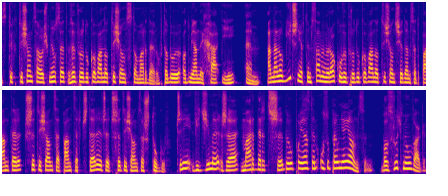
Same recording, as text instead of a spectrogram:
z tych 1800 wyprodukowano 1100 marderów. To były odmiany H i M. Analogicznie w tym samym roku wyprodukowano 1700 Panther, 3000 Panzer 4 czy 3000 Sztugów. Czyli widzimy, że Marder 3 był pojazdem uzupełniającym. Bo zwróćmy uwagę,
